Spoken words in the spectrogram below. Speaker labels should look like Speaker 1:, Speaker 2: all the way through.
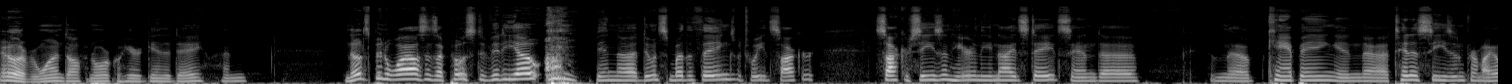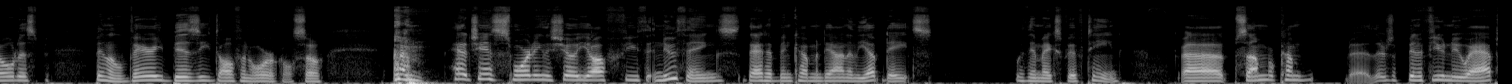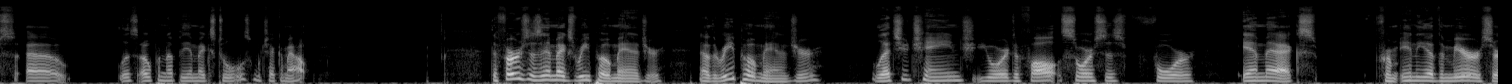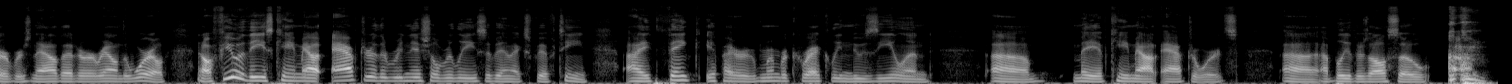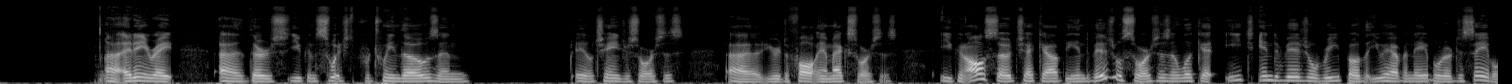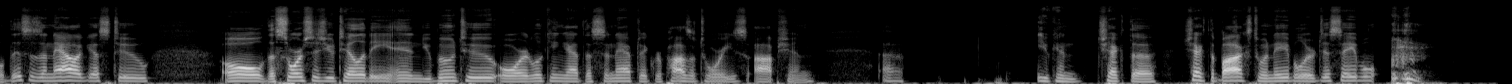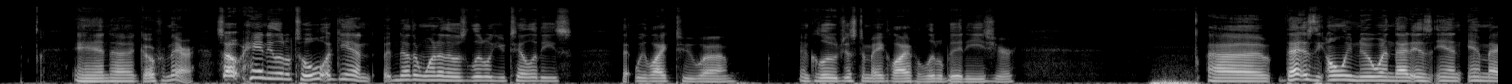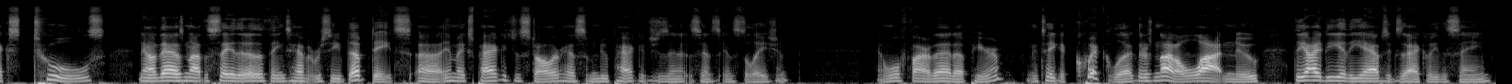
Speaker 1: Hello everyone, Dolphin Oracle here again today. I know it's been a while since I posted a video. been uh, doing some other things between soccer, soccer season here in the United States, and uh, uh, camping and uh, tennis season for my oldest. Been a very busy Dolphin Oracle, so had a chance this morning to show you off a few th new things that have been coming down in the updates with MX15. Uh, some will come uh, there's been a few new apps. Uh, let's open up the MX tools. And we'll check them out. The first is MX Repo Manager. Now, the Repo Manager lets you change your default sources for MX from any of the mirror servers now that are around the world. Now, a few of these came out after the initial release of MX15. I think, if I remember correctly, New Zealand um, may have came out afterwards. Uh, I believe there's also, uh, at any rate, uh, there's you can switch between those and it'll change your sources, uh, your default MX sources. You can also check out the individual sources and look at each individual repo that you have enabled or disabled. This is analogous to oh the sources utility in Ubuntu or looking at the Synaptic repositories option. Uh, you can check the check the box to enable or disable and uh, go from there. So handy little tool. Again, another one of those little utilities that we like to um, include just to make life a little bit easier. Uh, that is the only new one that is in MX Tools. Now, that is not to say that other things haven't received updates. Uh, MX Package Installer has some new packages in it since installation. And we'll fire that up here and take a quick look. There's not a lot new. The idea of the app's exactly the same.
